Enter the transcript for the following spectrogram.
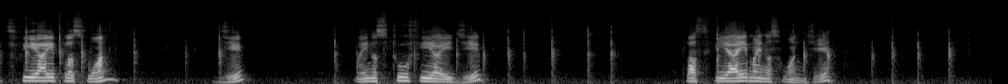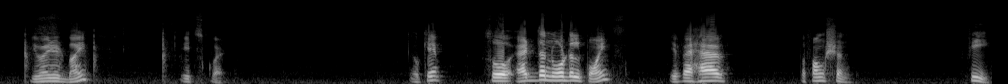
It is phi i plus 1 j minus 2 phi i j plus phi i minus 1 j divided by h squared okay. So at the nodal points if I have the function phi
